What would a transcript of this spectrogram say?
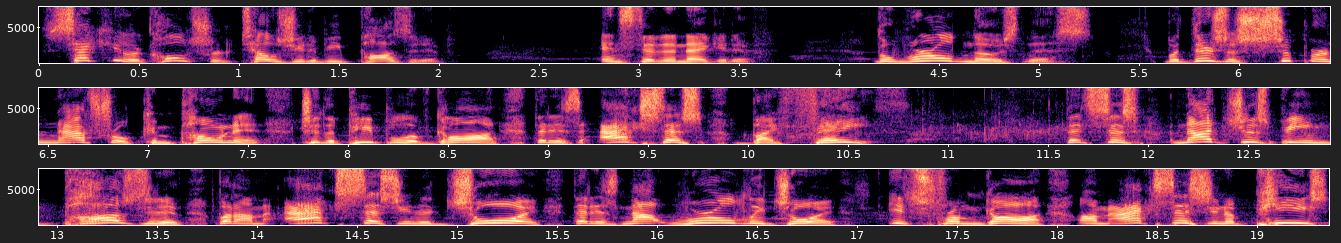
Secular culture tells you to be positive instead of negative. The world knows this. But there's a supernatural component to the people of God that is accessed by faith that says not just being positive, but I'm accessing a joy that is not worldly joy, it's from God. I'm accessing a peace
